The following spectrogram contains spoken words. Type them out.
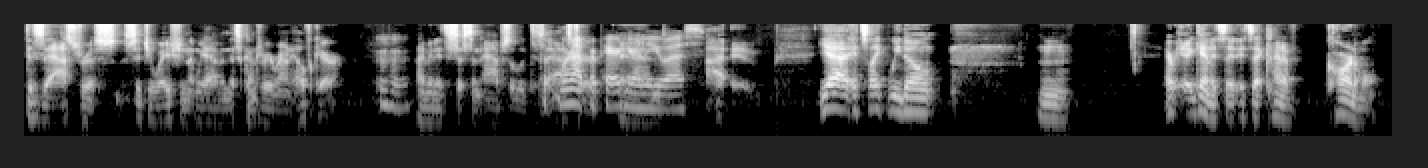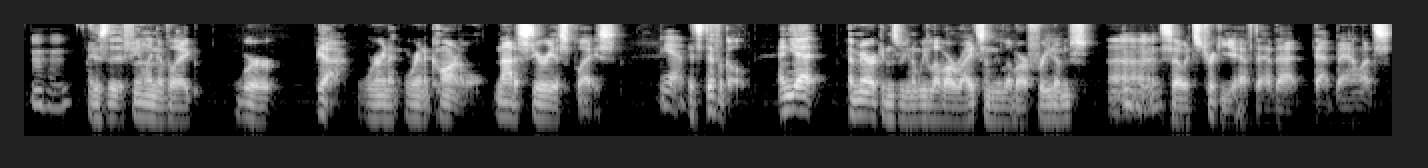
disastrous situation that we have in this country around healthcare. hmm I mean, it's just an absolute disaster. We're not prepared here in the U.S. I, yeah, it's like we don't. Hmm. Again, it's that it's that kind of carnival. hmm Is the feeling of like we're yeah we're in a we're in a carnival, not a serious place. Yeah. It's difficult, and yet Americans, you know, we love our rights and we love our freedoms. Uh, Mhm. So it's tricky. You have to have that that balance.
